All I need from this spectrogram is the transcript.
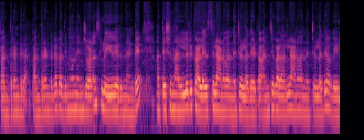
പന്ത്രണ്ടര പന്ത്രണ്ടര പതിമൂന്ന് ഇഞ്ചോളം സ്ലീവ് വരുന്നുണ്ട്. അത്യാവശ്യം നല്ലൊരു കളേഴ്സിലാണ് വന്നിട്ടുള്ളത് കേട്ടോ. അഞ്ച് കളറിലാണ് വന്നിട്ടുള്ളത്. അവൈൽ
